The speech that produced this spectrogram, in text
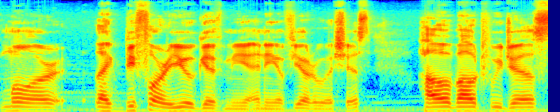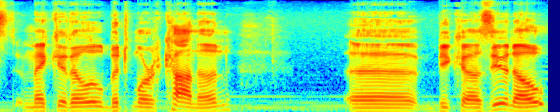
more, like, before you give me any of your wishes, how about we just make it a little bit more canon, uh, because you know,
